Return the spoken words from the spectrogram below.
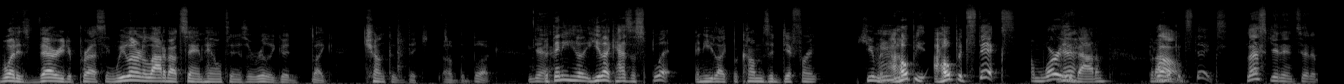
what is very depressing. We learn a lot about Sam Hamilton. It's a really good like chunk of the of the book. Yeah. But then he he like has a split and he like becomes a different human. I hope he I hope it sticks. I'm worried Yeah. about him, but I hope it sticks. Let's get into the.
